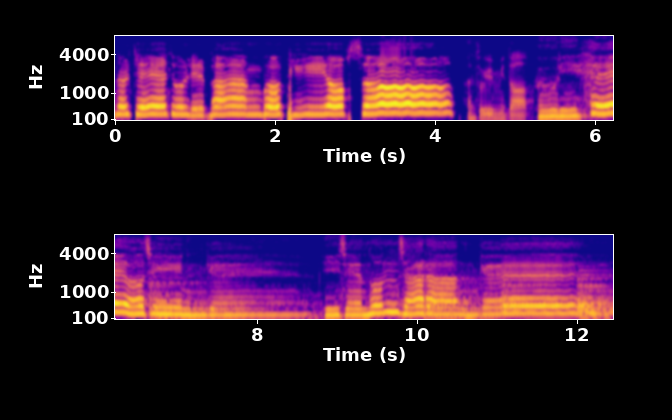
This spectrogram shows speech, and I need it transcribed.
널 되돌릴 방법이 없어 한석규입니다. 우리 헤어지는 게 이젠 혼자라는 게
